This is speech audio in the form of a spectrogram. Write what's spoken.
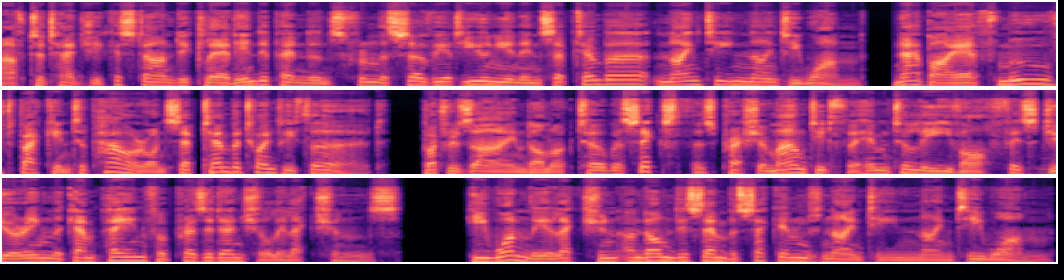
After Tajikistan declared independence from the Soviet Union in September 1991, Nabiyev moved back into power on September 23, but resigned on October 6 as pressure mounted for him to leave office during the campaign for presidential elections. He won the election and on December 2, 1991,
